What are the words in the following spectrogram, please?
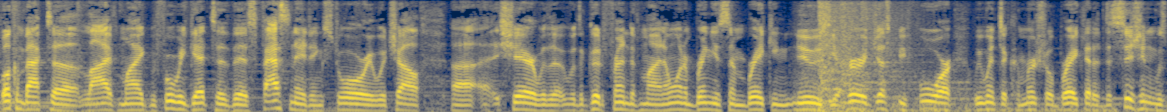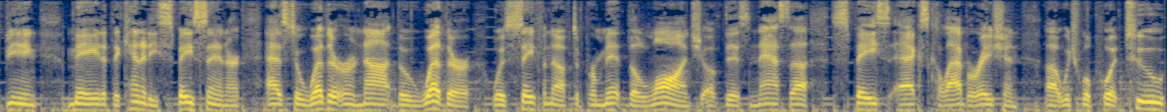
Welcome back to Live Mic. Before we get to this fascinating story, which I'll uh, share with a, with a good friend of mine, I want to bring you some breaking news. You heard just before we went to commercial break that a decision was being made at the Kennedy Space Center as to whether or not the weather was safe enough to permit the launch of this NASA SpaceX collaboration, uh, which will put two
